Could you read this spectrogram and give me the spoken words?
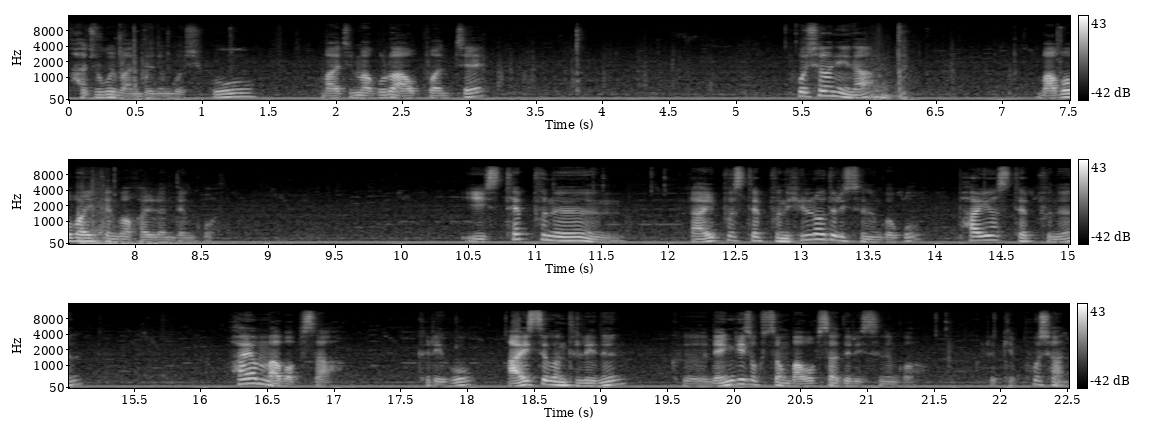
가죽을 만드는 곳이고 마지막으로 아홉 번째 포션이나 마법 아이템과 관련된 곳. 이 staff는 life staff는 healer들이 쓰는 거고 fire staff는 화염 마법사 그리고 ice gauntlet는 그 냉기 속성 마법사들이 쓰는 거 그렇게 포션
